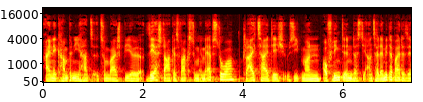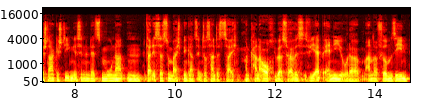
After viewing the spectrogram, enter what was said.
eine Company hat äh, zum Beispiel sehr starkes Wachstum im App Store. Gleichzeitig sieht man auf LinkedIn, dass die Anzahl der Mitarbeiter sehr stark gestiegen ist in den letzten Monaten. Dann ist das zum Beispiel ein ganz interessantes Zeichen. Man kann auch über Services wie App Annie oder andere Firmen sehen,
